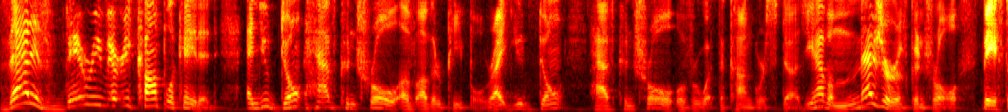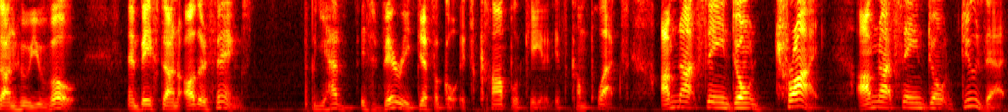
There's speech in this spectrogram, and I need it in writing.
that is very, very complicated. And you don't have control of other people, right? You don't have control over what the Congress does. You have a measure of control based on who you vote and based on other things. But you have it's very difficult. It's complicated. It's complex. I'm not saying don't try. I'm not saying don't do that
